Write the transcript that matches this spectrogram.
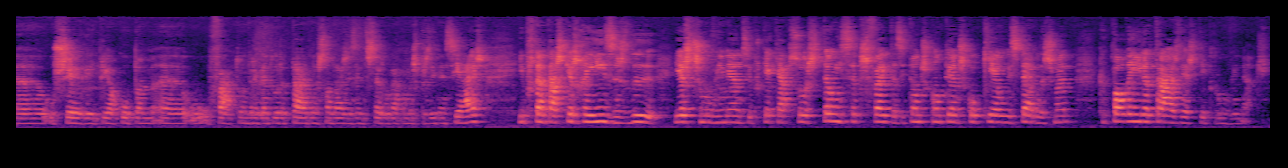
ah, o Chega e preocupa-me o, o facto de André Ventura estar nas sondagens em terceiro lugar como as presidenciais e, portanto, acho que as raízes de estes movimentos e porque é que há pessoas tão insatisfeitas e tão descontentes com o que é o establishment que podem ir atrás deste tipo de movimentos.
